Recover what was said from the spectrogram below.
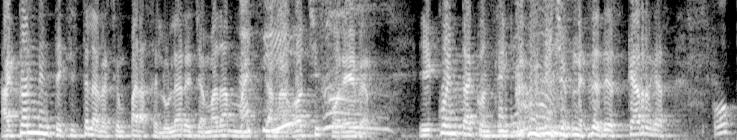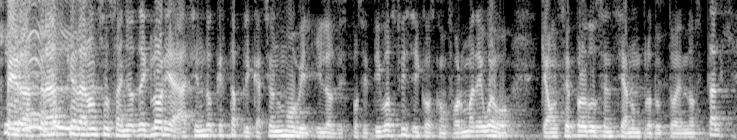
Actualmente existe la versión para celulares llamada My ¿Ah, sí? Tamagotchi Forever y cuenta con 5 Descargada. millones de descargas. Pero atrás quedaron sus años de gloria, haciendo que esta aplicación móvil y los dispositivos físicos con forma de huevo que aún se producen sean un producto de nostalgia.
